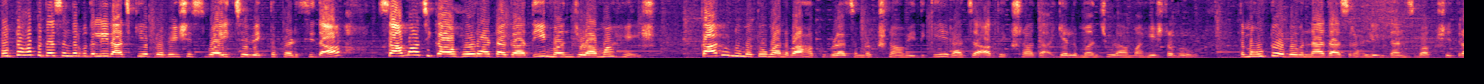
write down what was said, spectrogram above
ಹುಟ್ಟುಹಬ್ಬದ ಸಂದರ್ಭದಲ್ಲಿ ರಾಜಕೀಯ ಪ್ರವೇಶಿಸುವ ಇಚ್ಛೆ ವ್ಯಕ್ತಪಡಿಸಿದ ಸಾಮಾಜಿಕ ಹೋರಾಟಗಾತಿ ಮಂಜುಳಾ ಮಹೇಶ್. ಕಾನೂನು ಮತ್ತು ಮಾನವ ಹಕ್ಕುಗಳ ಸಂರಕ್ಷಣಾ ವೇದಿಕೆ ರಾಜ್ಯ ಅಧ್ಯಕ್ಷರಾದ ಎಲ್ ಮಂಜುಳಾ ಮಹೇಶ್ ರವರು ತಮ್ಮ ಹುಟ್ಟುಹಬ್ಬವನ್ನ ದಾಸರಹಳ್ಳಿ ವಿಧಾನಸಭಾ ಕ್ಷೇತ್ರ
